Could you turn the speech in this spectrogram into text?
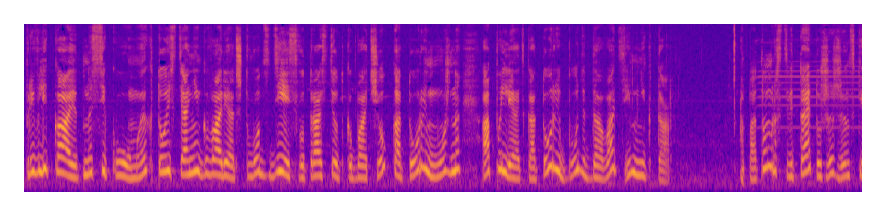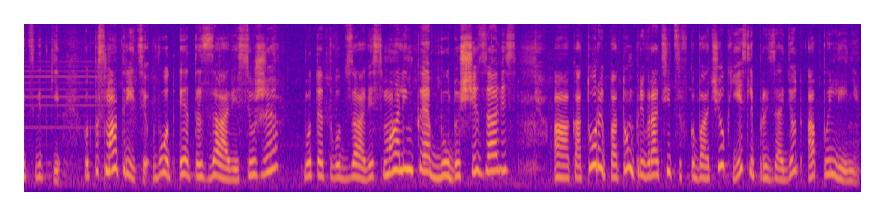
привлекают насекомых, то есть они говорят, что вот здесь вот растет кабачок, который можно опылять, который будет давать им нектар. А потом расцветают уже женские цветки. Вот посмотрите, вот это зависть уже, вот это вот зависть маленькая, будущая зависть, а, который потом превратится в кабачок, если произойдет опыление.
